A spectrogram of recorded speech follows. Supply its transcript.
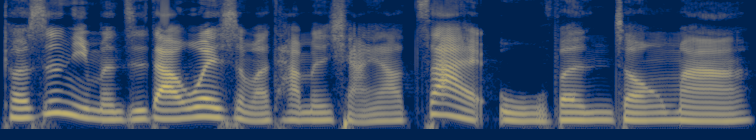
可是你们知道为什么他们想要再五分钟吗？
